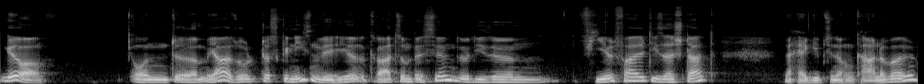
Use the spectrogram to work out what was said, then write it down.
Ja. Und ähm, ja, so das genießen wir hier gerade so ein bisschen, so diese Vielfalt dieser Stadt. Nachher gibt's hier noch einen Karneval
